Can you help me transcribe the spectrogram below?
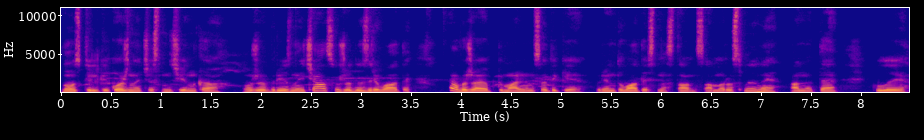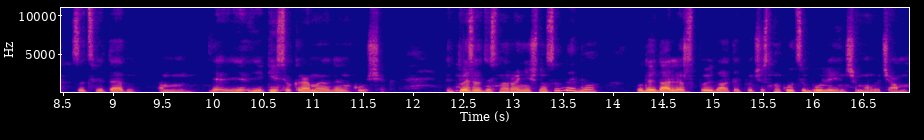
ну, оскільки кожна чесничинка може в різний час уже дозрівати, я вважаю оптимальним все-таки орієнтуватись на стан саме рослини, а не те, коли зацвіте там якийсь окремий один кущик. Підписуйтесь на органічну садибу, буду і далі розповідати по чеснику, цибулі і іншим овочам.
